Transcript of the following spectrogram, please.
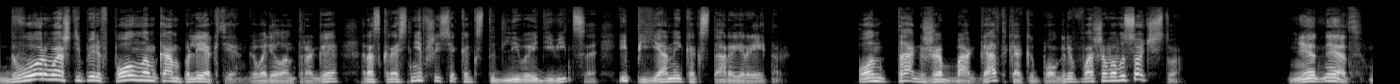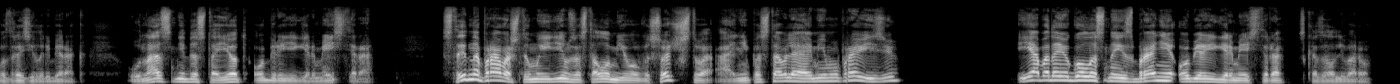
«Двор ваш теперь в полном комплекте», — говорил Антраге, раскрасневшийся, как стыдливая девица, и пьяный, как старый рейтер. Он так же богат, как и погреб вашего высочества. Нет, нет, возразил Риберак. У нас недостает обер-егермейстера. Стыдно право, что мы едим за столом его высочества, а не поставляем ему провизию. Я подаю голос на избрание обер-егермейстера, сказал Ливаро.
